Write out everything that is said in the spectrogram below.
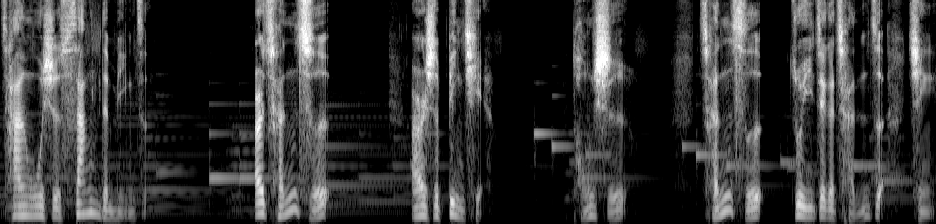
参悟是山的名字，而陈词。而是，并且，同时，陈词，注意这个“陈”字，请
